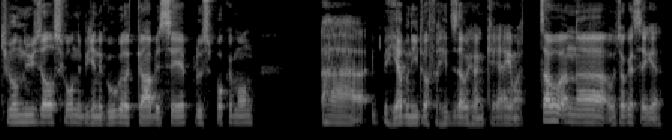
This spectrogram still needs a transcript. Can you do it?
ik wil nu zelfs gewoon niet beginnen googlen KBC plus Pokémon. Eh, ik ben heel benieuwd wat voor hits dat we gaan krijgen. Maar het zou een, eh, hoe zou ik het zeggen?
